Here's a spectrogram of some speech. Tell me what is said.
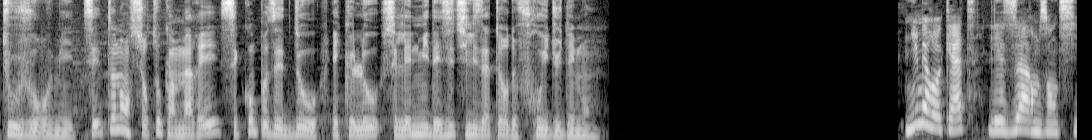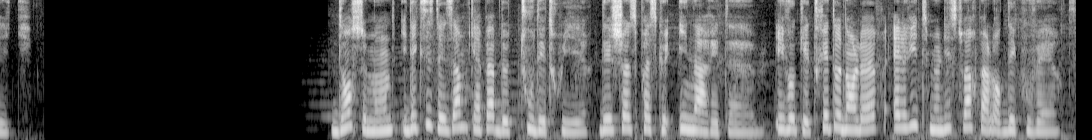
toujours humide. C'est étonnant surtout qu'un marais, c'est composé d'eau, et que l'eau, c'est l'ennemi des utilisateurs de fruits du démon. Numéro 4. Les armes antiques. Dans ce monde, il existe des armes capables de tout détruire, des choses presque inarrêtables. Évoquées très tôt dans l'œuvre, elles rythment l'histoire par leur découverte.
